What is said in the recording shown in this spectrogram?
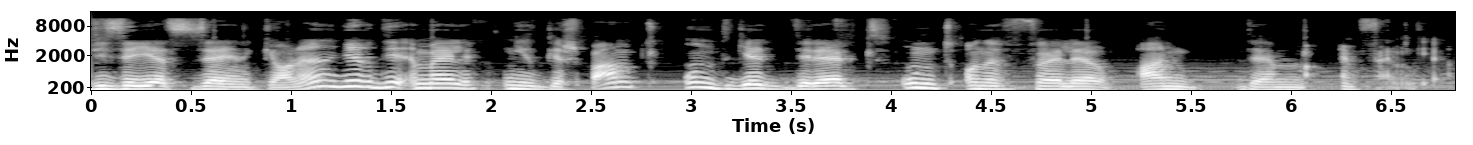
Wie Sie jetzt sehen können, wird die E-Mail nicht gespammt und geht direkt und ohne Fehler an den Empfänger.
